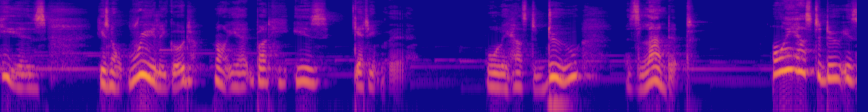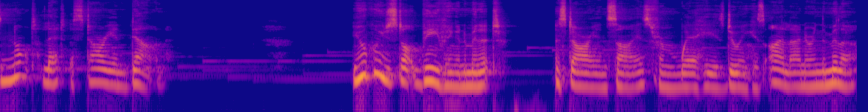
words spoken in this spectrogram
He is. He's not really good, not yet, but he is getting there. All he has to do is land it. All he has to do is not let Astarion down. You're going to start beeping in a minute, Astarion sighs from where he is doing his eyeliner in the mirror.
